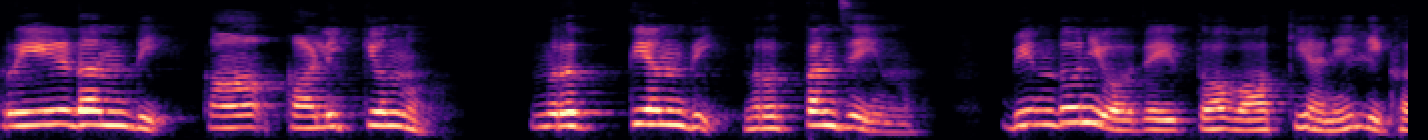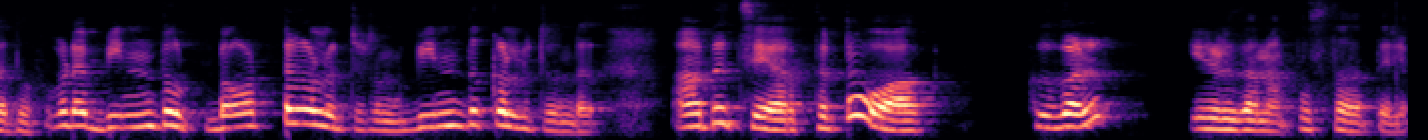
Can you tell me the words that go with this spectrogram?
ക്രീഡന്തി കളിക്കുന്നു. നൃത്യന്തി നൃത്തം ചെയ്യുന്നു. ബിന്ദുൻ യോജയിത്വ വാക്യാനി ലിഖതു. ഇവിടെ ബിന്ദു ഡോട്ടുകൾ ഇട്ടിട്ടുണ്ട് ബിന്ദുക്കൾ ഇട്ടിട്ടുണ്ട്. അത് ചേർത്തിട്ട് വാക്കുകൾ എഴുതണം പുസ്തകത്തിൽ.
